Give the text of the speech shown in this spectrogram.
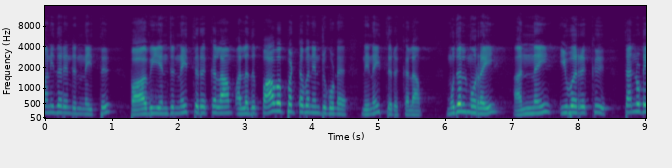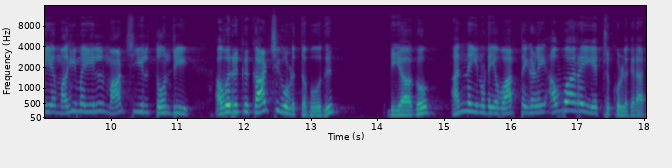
மனிதர் என்று நினைத்து பாவி என்று நினைத்திருக்கலாம் அல்லது பாவப்பட்டவன் என்று கூட நினைத்திருக்கலாம். முதல் முறை அன்னை இவருக்கு தன்னுடைய மகிமையில் மாட்சியில் தோன்றி அவருக்கு காட்சி கொடுத்த போது டியாகோ அன்னையினுடைய வார்த்தைகளை அவ்வாறே ஏற்றுக்கொள்ளுகிறார்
